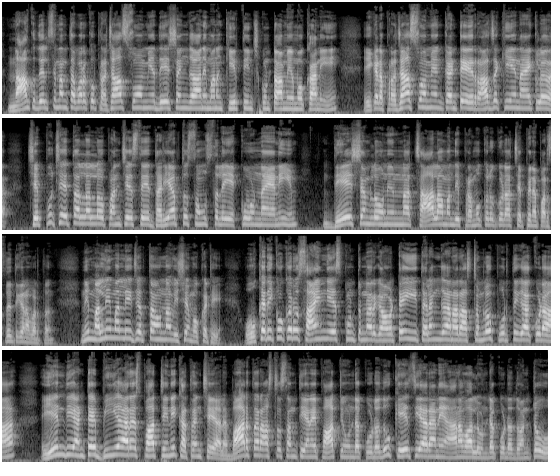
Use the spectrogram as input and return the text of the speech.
నాకు తెలిసినంత వరకు ప్రజాస్వామ్య దేశంగా అని మనం కీర్తించుకుంటామేమో కానీ ఇక్కడ ప్రజాస్వామ్యం కంటే రాజకీయ నాయకుల చెప్పు చేతలలో పనిచేస్తే దర్యాప్తు సంస్థలే ఎక్కువ ఉన్నాయని దేశంలోని ఉన్న చాలామంది ప్రముఖులు కూడా చెప్పిన పరిస్థితి కనబడుతుంది. నేను మళ్ళీ మళ్ళీ చెప్తా ఉన్న విషయం ఒకటి. ఒకరికొకరు సాయం చేసుకుంటున్నారు కాబట్టి ఈ తెలంగాణ రాష్ట్రంలో పూర్తిగా కూడా ఏంది అంటే బీఆర్ఎస్ పార్టీని కథం చేయాలి. భారత రాష్ట్ర సమితి అనే పార్టీ ఉండకూడదు కేసీఆర్ అనే ఆనవాళ్ళు ఉండకూడదు అంటూ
